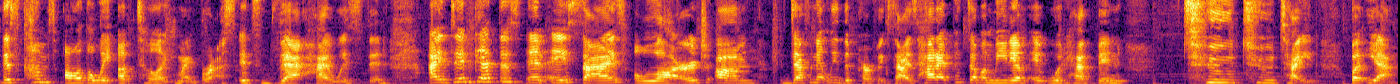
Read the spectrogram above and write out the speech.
this comes all the way up to like my breast. It's that high-waisted. I did get this in a size large um definitely the perfect size. Had i picked up a medium it would have been too too tight but yeah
